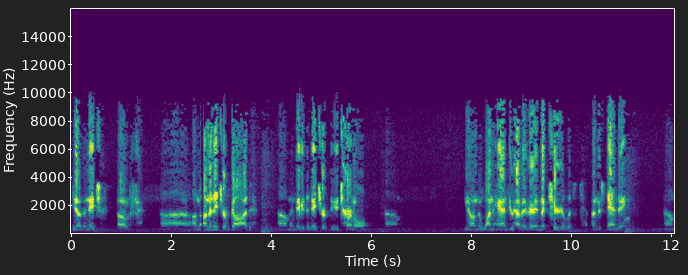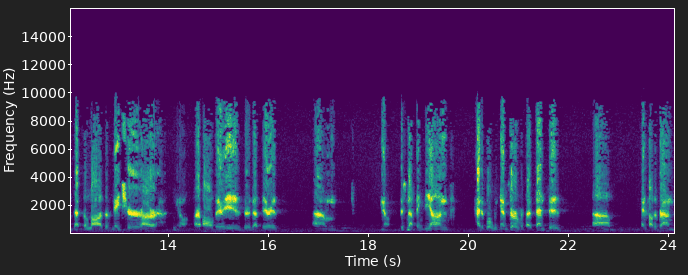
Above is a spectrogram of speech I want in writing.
you know, the nature of uh, on, on the nature of God um, and maybe the nature of the eternal. Um, you know, on the one hand, you have a very materialist understanding um, that the laws of nature are, you know, are all there is, or that there is, um, you know, there's nothing beyond kind of what we can observe with our senses. Um, and Father Brown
